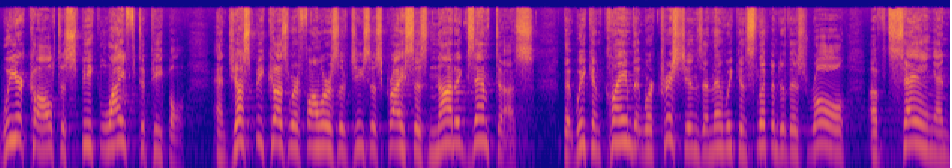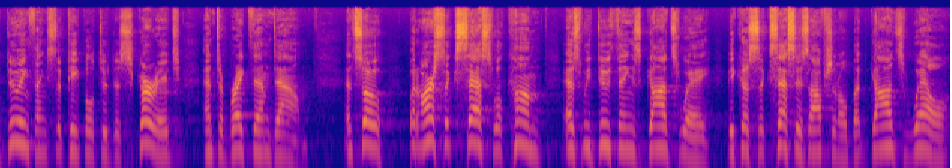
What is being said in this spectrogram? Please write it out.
We are called to speak life to people. And just because we're followers of Jesus Christ does not exempt us that we can claim that we're Christians and then we can slip into this role of saying and doing things to people to discourage and to break them down. And so, but our success will come as we do things God's way because success is optional, but God's will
